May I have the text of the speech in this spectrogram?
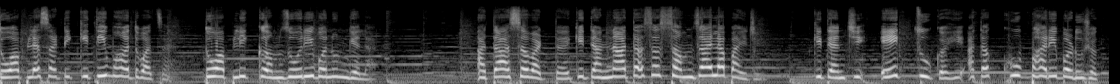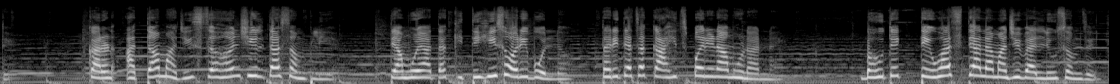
तो आपल्यासाठी किती महत्त्वाचा आहे. तो आपली कमजोरी बनून गेला. आता असं वाटतंय की त्यांना आता असं समजायला पाहिजे की त्यांची एक चूकही आता खूप भारी पडू शकते. कारण आता माझी सहनशीलता संपली आहे त्यामुळे आता कितीही सॉरी बोललं तरी त्याचा काहीच परिणाम होणार नाही. बहुतेक तेव्हाच त्याला माझी व्हॅल्यू समजेल.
